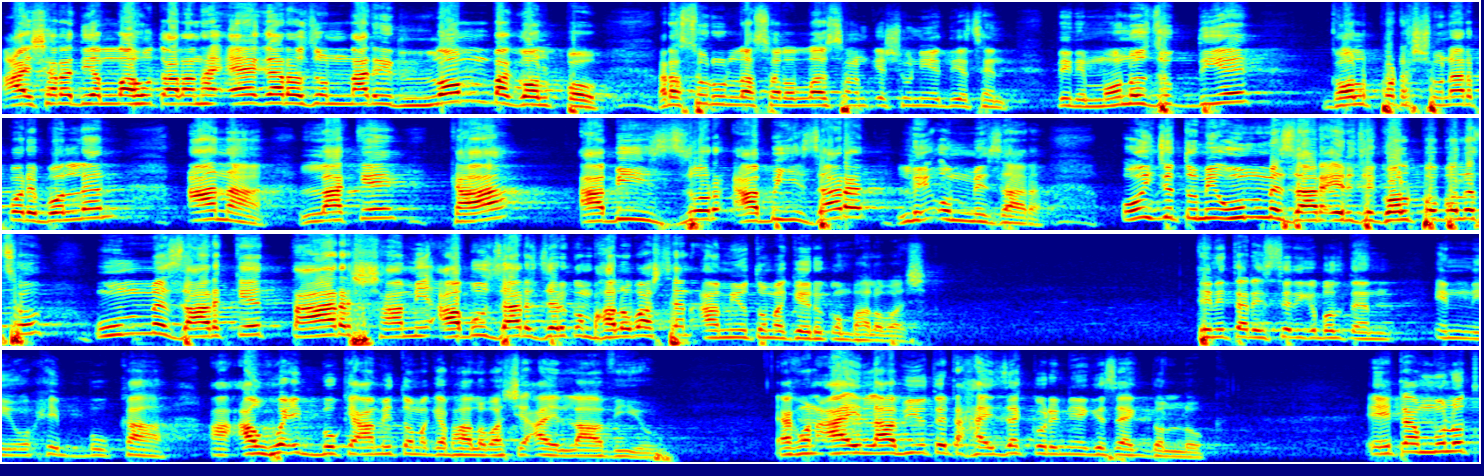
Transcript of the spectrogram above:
আয়সারাদি আল্লাহ তালানহা এগারো জন নারীর লম্বা গল্প রাসুল্লাহ সাল্লাহ সাল্লামকে শুনিয়ে দিয়েছেন। তিনি মনোযোগ দিয়ে গল্পটা শোনার পরে বললেন, আনা লাকে কা আবিজোর আবিজার লি উম্মেজার ওই যে তুমি উম্মেজার এর যে গল্প বলেছ উম্মেজারকে তার স্বামী আবু জার যেরকম ভালোবাসতেন, আমিও তোমাকে এরকম ভালোবাসি। তিনি তার স্ত্রীকে বলতেন, ইন্নি ওহিব্বুকা আউহিব্বুকে আমি তোমাকে ভালোবাসি, আই লাভ ইউ। এখন আই লাভ ইউ তো এটা হাইজ্যাক করে নিয়ে গেছে একদল লোক। এটা মূলত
